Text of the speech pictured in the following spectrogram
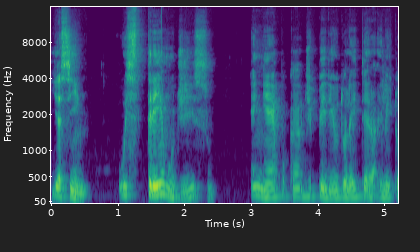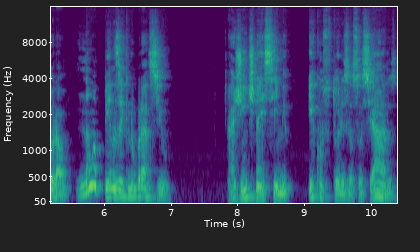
E assim, o extremo disso em época de período eleitoral, não apenas aqui no Brasil. A gente na SM e consultores associados,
